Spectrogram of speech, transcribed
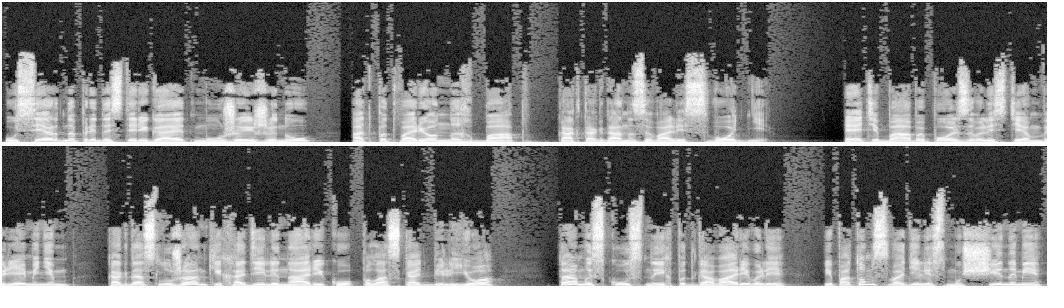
усердно предостерегает мужа и жену от потворенных баб, как тогда назывались сводни. Эти бабы пользовались тем временем, когда служанки ходили на реку полоскать белье, там искусно их подговаривали и потом сводили с мужчинами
